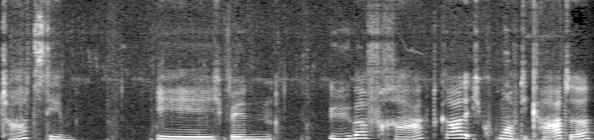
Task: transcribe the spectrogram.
Trotzdem. Ich bin überfragt gerade. Ich gucke mal auf die Karte.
